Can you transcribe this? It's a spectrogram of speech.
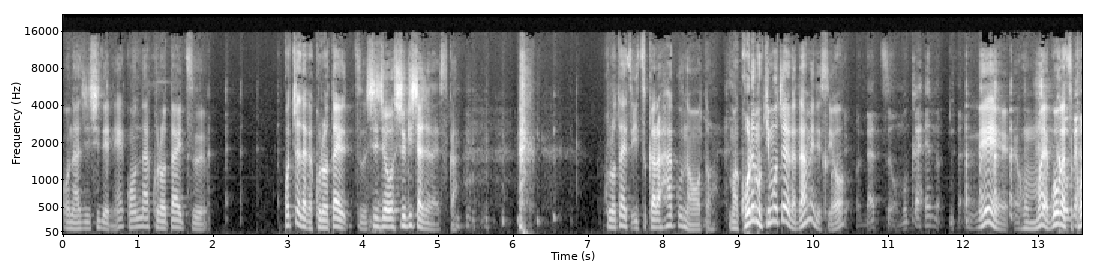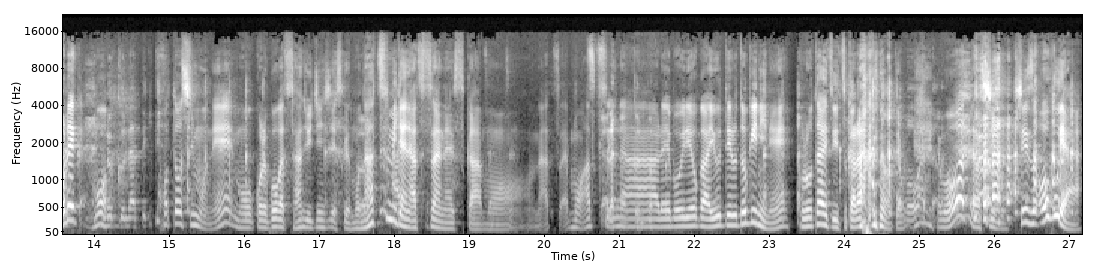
う。同じ市でね。こんな黒タイツこっちはだから黒タイツ至上主義者じゃないですか。黒タイツいつから履くの？と。まあこれも気持ち悪いからダメですよ。夏を迎えんのねえほんまや。5月 これもう今年もねもうこれ5月31日ですけどもう夏みたいな暑さじゃないですか。もう夏もう暑いな。冷房入れようか言うてる時にね黒タイツいつから履くのって。もう終わったもう終わったわ。シーズンシーズンオフや。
